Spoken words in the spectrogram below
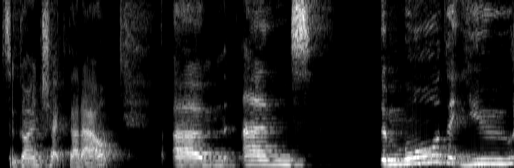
So go and check that out. Um, and the more that you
